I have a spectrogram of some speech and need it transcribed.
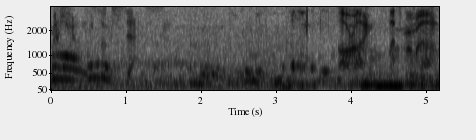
Mission success. All right, let's move out.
